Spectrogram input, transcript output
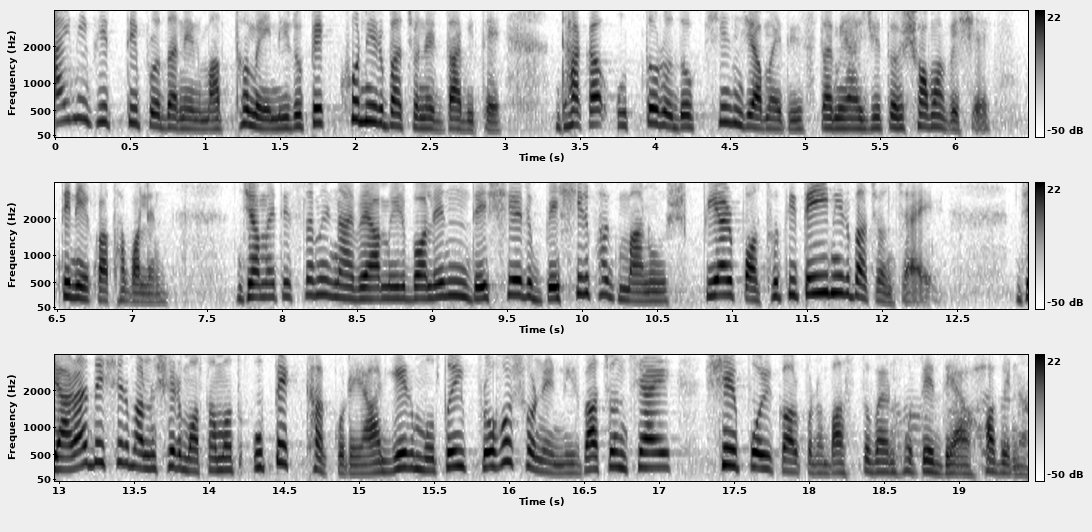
আইনি ভিত্তি প্রদানের মাধ্যমে নিরপেক্ষ নির্বাচনের দাবিতে ঢাকা, উত্তর ও দক্ষিণ জামায়াত ইসলামী আয়োজিত সমাবেশে তিনি কথা বলেন। জামায়াত ইসলামের নাবে আমির বলেন, দেশের বেশিরভাগ মানুষ পিয়ার পদ্ধতিতেই নির্বাচন চায়। যারা দেশের মানুষের মতামত উপেক্ষা করে আগের মতোই প্রহসনের নির্বাচন চায়, সে পরিকল্পনা বাস্তবায়ন হতে দেয়া হবে না।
